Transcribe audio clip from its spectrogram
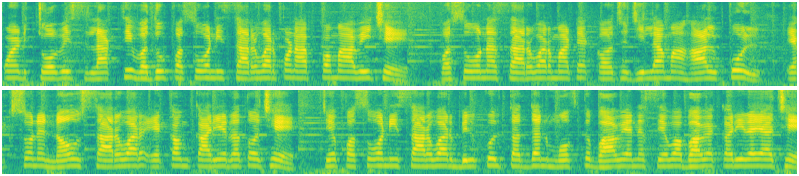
પોઈન્ટ ચોવીસ લાખથી વધુ પશુઓની સારવાર પણ આપવામાં આવી છે. પશુઓના સારવાર માટે કચ્છ જિલ્લામાં હાલ કુલ એકસો ને નવ સારવાર એકમ કાર્યરતો છે, જે પશુઓની સારવાર બિલકુલ તદ્દન મુફ્ત ભાવે અને સેવા ભાવે કરી રહ્યા છે.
